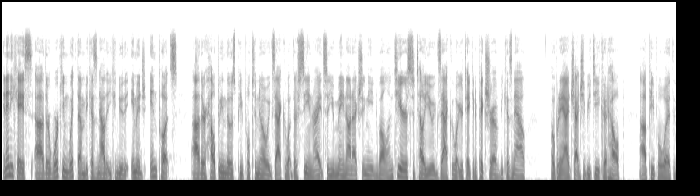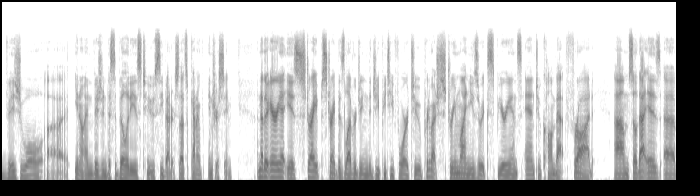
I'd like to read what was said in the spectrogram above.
In any case, uh, they're working with them because now that you can do the image inputs, uh, they're helping those people to know exactly what they're seeing, right? So you may not actually need volunteers to tell you exactly what you're taking a picture of because now OpenAI ChatGPT could help uh, people with visual, uh, you know, and vision disabilities to see better. So that's kind of interesting. Another area is Stripe. Stripe is leveraging the GPT-4 to pretty much streamline user experience and to combat fraud. Um, so that is uh,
